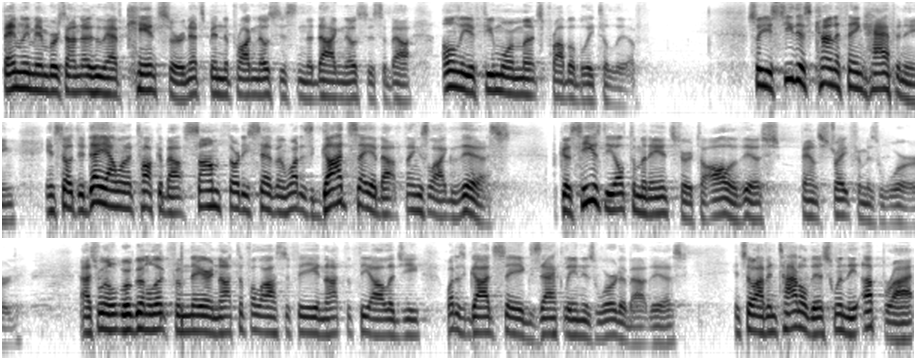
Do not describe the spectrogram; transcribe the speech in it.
Family members I know who have cancer, and that's been the prognosis and the diagnosis about only a few more months probably to live. So you see this kind of thing happening. And so today I want to talk about Psalm 37. What does God say about things like this? Because He is the ultimate answer to all of this, found straight from His Word. That's when we're going to look from there, not to philosophy and not to theology. What does God say exactly in His Word about this? And so I've entitled this, When the Upright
